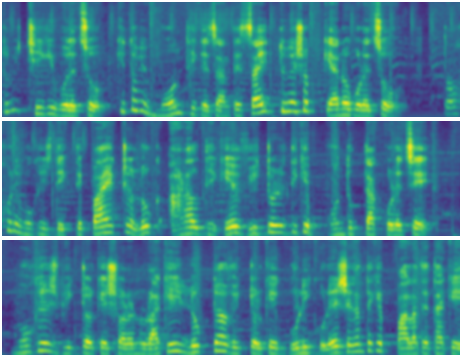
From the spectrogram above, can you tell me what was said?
তুমি ঠিকই বলেছ, কিন্তু আমি মন থেকে জানতে চাই তুমি এসব কেন করেছ? তখনই মুকেশ দেখতে পায় একটা লোক আড়াল থেকে ভিক্টরের দিকে বন্দুক তাক করেছে। মুকেশ ভিক্টরকে সরানোর আগেই লোকটা ভিক্টরকে গুলি করে সেখান থেকে পালাতে থাকে।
